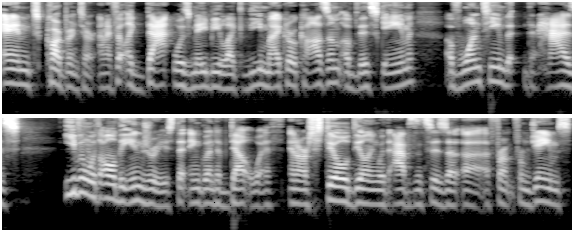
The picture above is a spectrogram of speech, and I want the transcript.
and Carpenter. And I felt like that was maybe like the microcosm of this game of one team that, that has, even with all the injuries that England have dealt with and are still dealing with absences uh, uh, from, from James,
